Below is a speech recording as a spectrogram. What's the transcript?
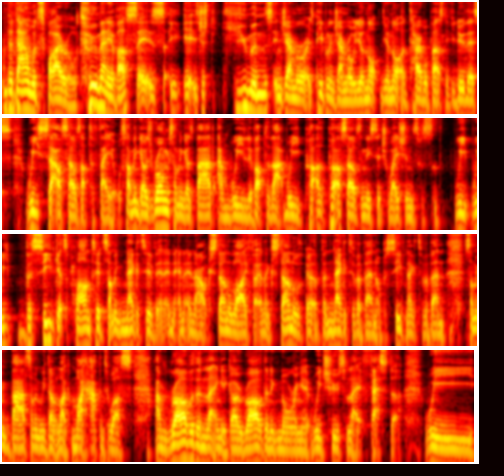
the downward spiral. Too many of us it is it is just humans in general, as people in general. You're not you're not a terrible person if you do this. We set ourselves up to fail. Something goes wrong, something goes bad, and we live up to that. We put put ourselves in these situations we we the seed gets planted something negative in, in, in our external life an external uh, negative event or perceived negative event something bad something we don't like might happen to us and rather than letting it go rather than ignoring it we choose to let it fester we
